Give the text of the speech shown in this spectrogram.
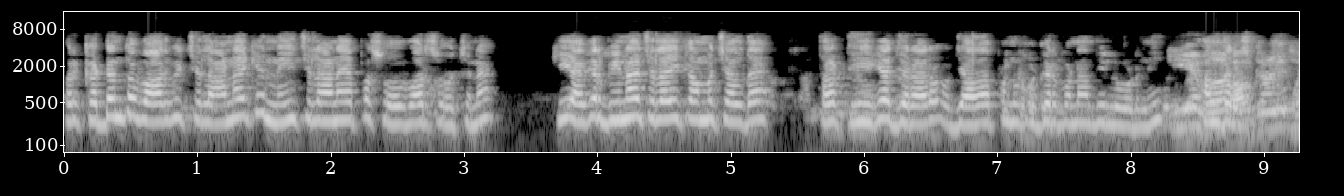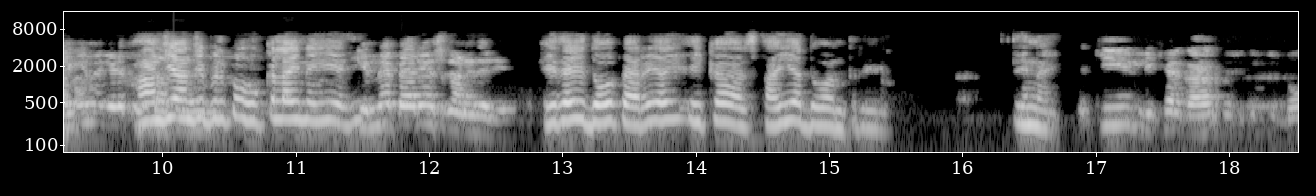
ਪਰ ਕੱਢਣ ਤੋਂ ਬਾਅਦ ਵੀ ਚਲਾਣਾ ਹੈ ਕਿ ਨਹੀਂ ਚਲਾਣਾ ਹੈ ਆਪਾਂ 100 ਵਾਰ ਸੋਚਣਾ ਕਿ ਅਗਰ ਬਿਨਾਂ ਚਲਾਈ ਕੰਮ ਚੱਲਦਾ ਹੈ ਤਾਂ ਠੀਕ ਹੈ ਜਰਾ ਜ਼ਿਆਦਾ ਆਪਾਂ ਨੂੰ ਫਿਕਰ ਬਣਾਉਣ ਦੀ ਲੋੜ ਨਹੀਂ। ਅੰਦਰ ਹਾਂਜੀ ਹਾਂਜੀ? ਬਿਲਕੁਲ ਹੁੱਕ ਲਾਈਨ ਨਹੀਂ ਹੈ ਜੀ। ਕਿੰਨੇ ਪੈਰੇ ਇਸ ਗਾਣੇ ਦੇ ਜੀ? ਇਹਦੇ ਜੀ ਦੋ ਪੈਰੇ ਆ ਜੀ, ਇੱਕ ਸਥਾਈ ਆ ਦੋ ਅੰਤਰੇ ਆ। ਤਿੰਨ ਹੈ ਕੀ ਲਿਖਿਆ ਗਾਣਾ ਤੁਸੀਂ? ਦੋ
